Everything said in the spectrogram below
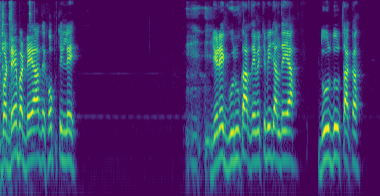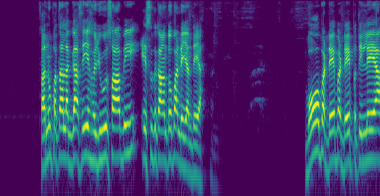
ਵੱਡੇ ਵੱਡੇ ਆ ਦੇਖੋ ਪਤੀਲੇ। ਜਿਹੜੇ ਗੁਰੂ ਘਰ ਦੇ ਵਿੱਚ ਵੀ ਜਾਂਦੇ ਆ ਦੂਰ ਦੂਰ ਤੱਕ। ਸਾਨੂੰ ਪਤਾ ਲੱਗਾ ਸੀ ਹਜੂਰ ਸਾਹਿਬ ਵੀ ਇਸ ਦੁਕਾਨ ਤੋਂ ਭਾਂਡੇ ਜਾਂਦੇ ਆ। ਬਹੁਤ ਵੱਡੇ ਵੱਡੇ ਪਤੀਲੇ ਆ।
